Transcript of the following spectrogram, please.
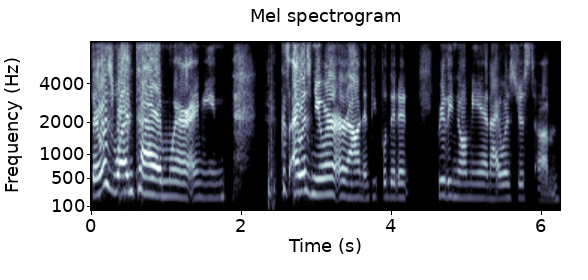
there was one time where i mean because i was newer around and people didn't really know me and i was just um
